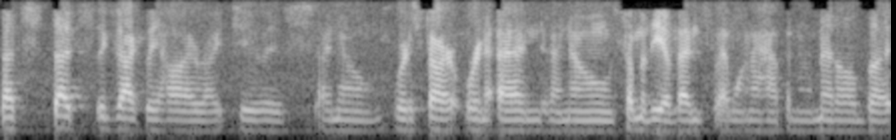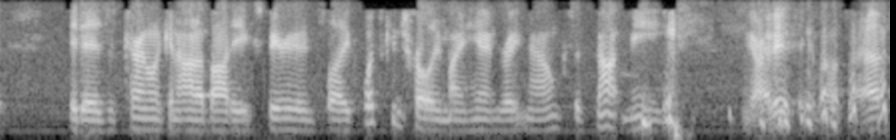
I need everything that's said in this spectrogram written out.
That's that's exactly how I write too. Is I know where to start, where to end, and I know some of the events that I want to happen in the middle. But it is it's kind of like an out of body experience. Like what's controlling my hand right now? Because it's not me. yeah, I didn't think about that.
